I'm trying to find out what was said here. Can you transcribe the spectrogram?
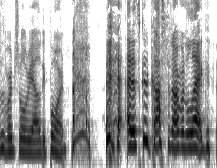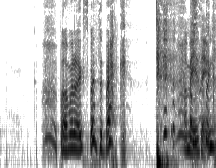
the virtual reality porn, and it's going to cost an arm and a leg, but I'm going to expense it back. Amazing.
